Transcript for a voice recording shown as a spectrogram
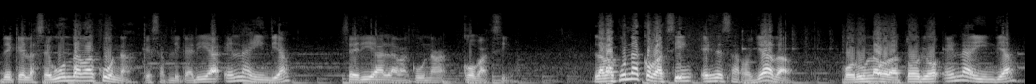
de que la segunda vacuna que se aplicaría en la India sería la vacuna Covaxin. La vacuna Covaxin es desarrollada por un laboratorio en la India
